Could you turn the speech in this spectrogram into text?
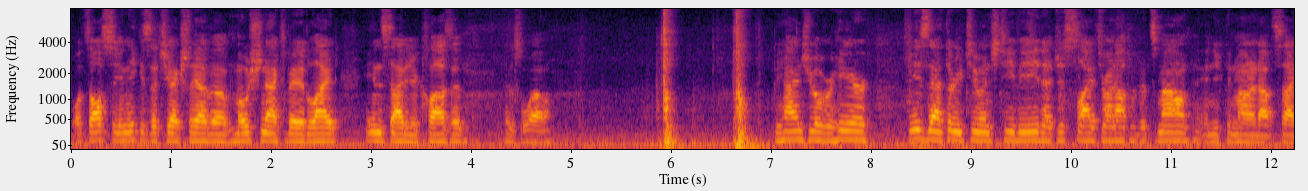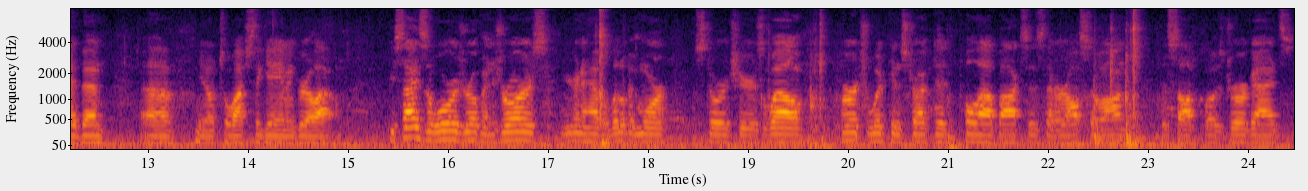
What's also unique is that you actually have a motion activated light inside of your closet as well. Behind you over here is that 32 inch TV that just slides right off of its mount and you can mount it outside then, uh, you know, to watch the game and grill out. Besides the wardrobe and drawers, you're gonna have a little bit more storage here as well. Birch wood constructed pull out boxes that are also on the soft close drawer guides.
